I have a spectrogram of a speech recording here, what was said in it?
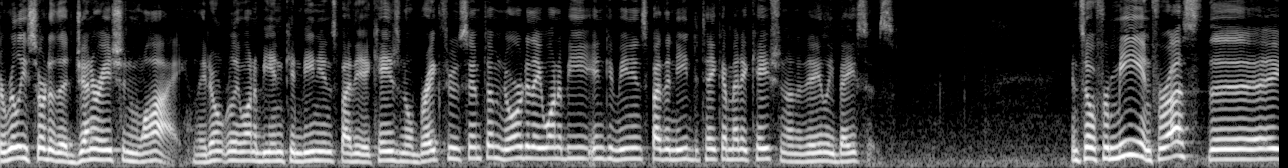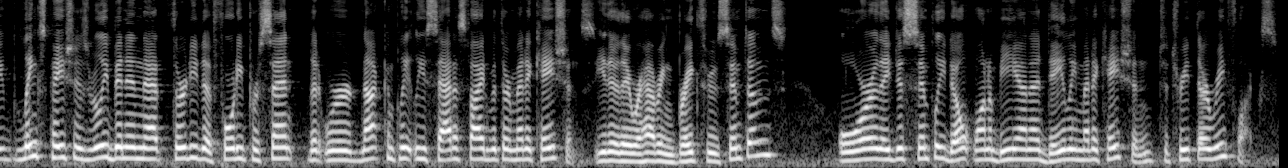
They're really sort of the generation Y. They don't really want to be inconvenienced by the occasional breakthrough symptom, nor do they want to be inconvenienced by the need to take a medication on a daily basis. And so for me and for us, the LINX patient has really been in that 30 to 40 percent that were not completely satisfied with their medications. Either they were having breakthrough symptoms or they just simply don't want to be on a daily medication to treat their reflux.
